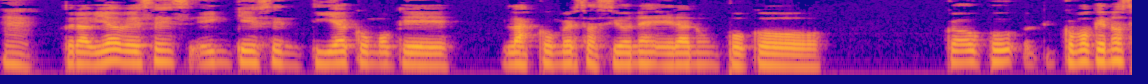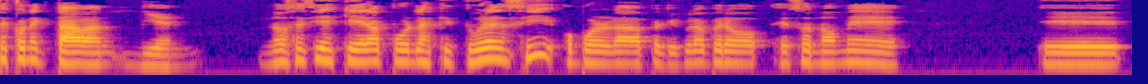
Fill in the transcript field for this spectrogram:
mm. pero había veces en que sentía como que las conversaciones eran un poco como que no se conectaban bien. No sé si es que era por la escritura en sí o por la película, pero eso no me eh,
